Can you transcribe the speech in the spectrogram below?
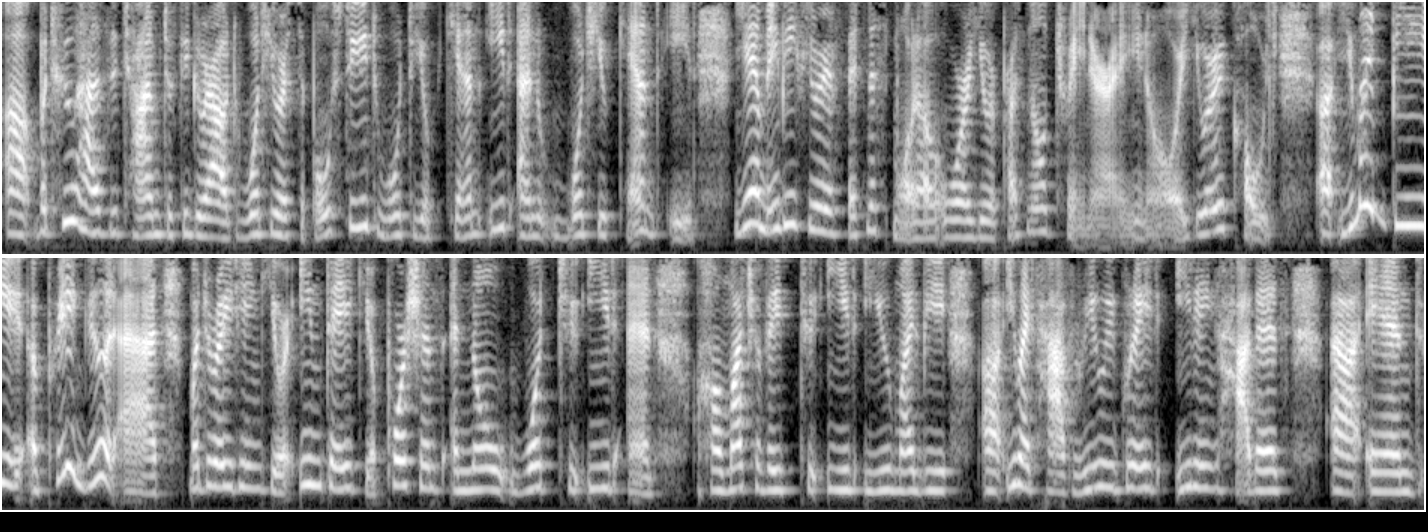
Uh, but who has the time to figure out what you're supposed to eat, what you can eat, and what you can't eat? Yeah, maybe if you're a fitness model or you're a personal trainer, you know, or you're a coach, uh, you might be uh, pretty good at moderating your intake, your portions, and know what to eat eat and how much of it to eat. You might be, uh, you might have really great eating habits, uh, and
